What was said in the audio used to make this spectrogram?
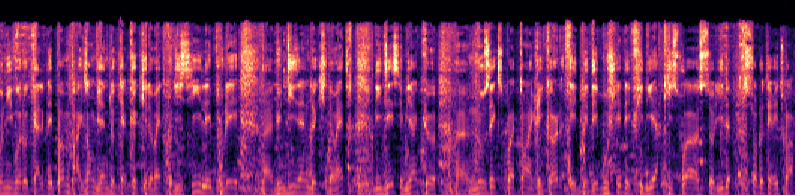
au niveau local. Les pommes, par exemple, viennent de quelques kilomètres d'ici, les poulets d'une dizaine de kilomètres. L'idée, c'est bien que nos exploitants agricoles aient des débouchés, des filières qui soient solides sur le territoire.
